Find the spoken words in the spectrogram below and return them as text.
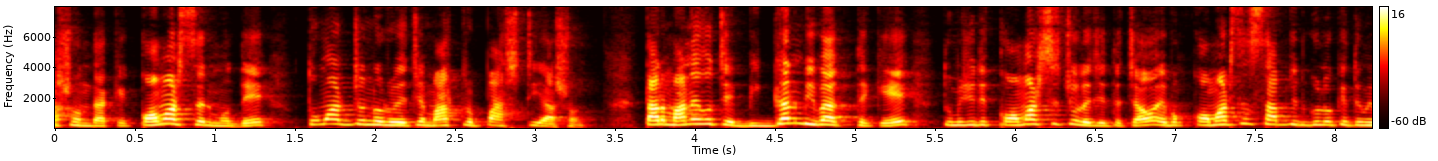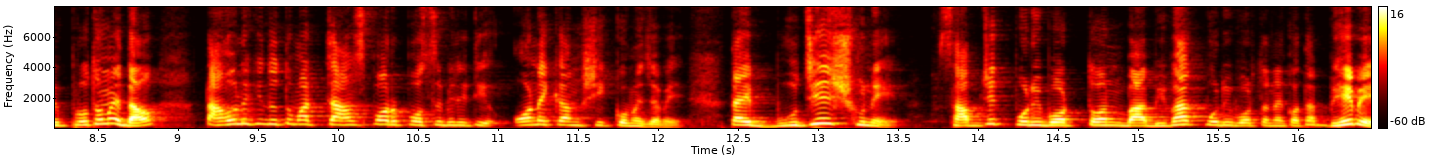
আসন থাকে কমার্সের মধ্যে, তোমার জন্য রয়েছে মাত্র পাঁচটি আসন। তার মানে হচ্ছে বিজ্ঞান বিভাগ থেকে তুমি যদি কমার্সে চলে যেতে চাও এবং কমার্সের সাবজেক্টগুলোকে তুমি প্রথমে দাও, তাহলে কিন্তু তোমার চান্স পাওয়ার পসিবিলিটি অনেকাংশেই কমে যাবে। তাই বুঝে শুনে সাবজেক্ট পরিবর্তন বা বিভাগ পরিবর্তনের কথা ভেবে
